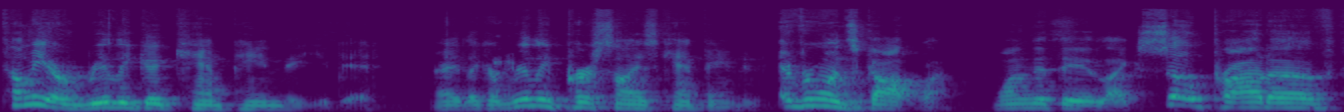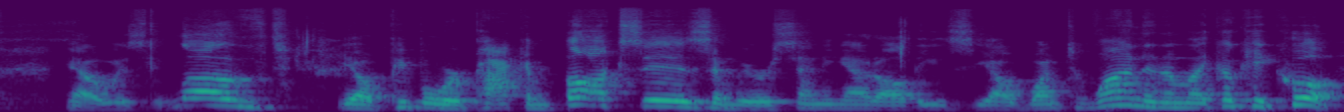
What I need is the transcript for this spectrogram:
tell me a really good campaign that you did, right? Like a really personalized campaign. And everyone's got one, one that they're like so proud of, you know, was loved. You know, people were packing boxes and we were sending out all these, you know, one to one. And I'm like, okay, cool.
